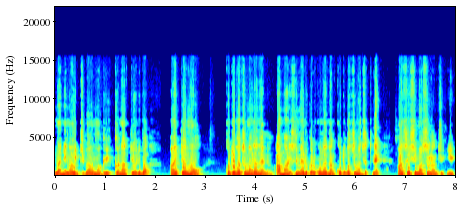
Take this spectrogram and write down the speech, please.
何が一番うまくいくかなってやれば、相手も言葉つまらないのよ。あんまり責めるから、この間言葉詰まっちゃってね、反省しますなんて言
